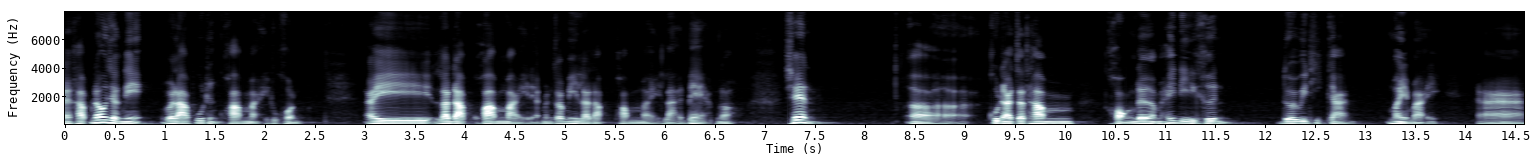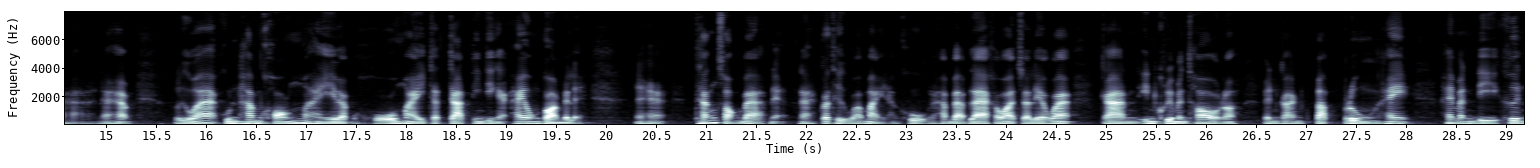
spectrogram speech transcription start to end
นะครับ นอกจากนี้เวลาพูดถึงความใหม่ทุกคนไอระดับความใหม่เนี่ยมันก็มีระดับความใหม่หลายแบบเนาะเช่น คุณอาจจะทำของเดิมให้ดีขึ้นด้วยวิธีการใหม่ๆนะครับ หรือว่าคุณทำของใหม่แบบโหใหม่จัดๆจริงๆอะให้องค์กรไปเลยนะฮะทั้ง 2 แบบเนี่ยนะก็ถือว่าใหม่ทั้งคู่นะครับ แบบแรกเขาอาจจะเรียกว่าการ incremental เนาะเป็นการปรับปรุงให้ให้มันดีขึ้น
